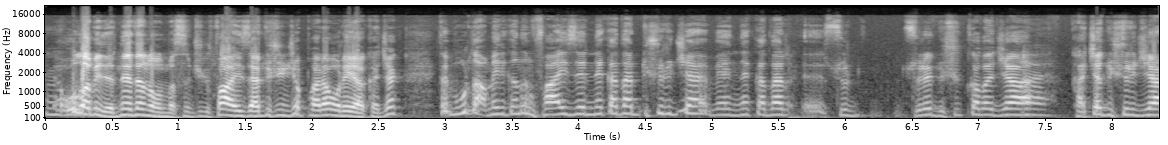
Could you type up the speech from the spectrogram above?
E, olabilir. Neden olmasın? Çünkü faizler düşünce para oraya akacak. Tabi burada Amerika'nın faizleri ne kadar düşüreceği ve ne kadar e, sür- süre düşük kalacağı, Evet. kaça düşüreceği.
